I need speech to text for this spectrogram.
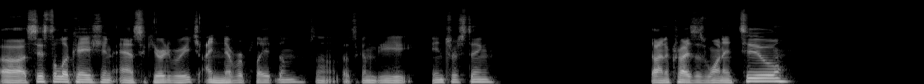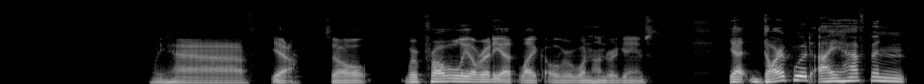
uh, Sister Location, and Security Breach. I never played them, so that's going to be interesting. Dino Crisis 1 and 2. We have, yeah, so we're probably already at like over 100 games. Yeah, Darkwood, I have been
